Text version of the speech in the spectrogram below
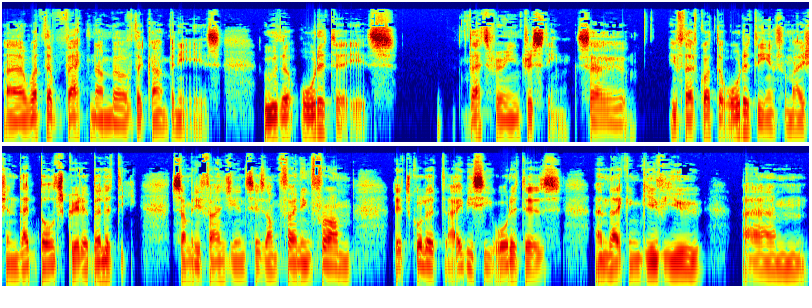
Uh, what the VAT number of the company is, who the auditor is. That's very interesting. So if they've got the auditor information, that builds credibility. Somebody phones you and says, I'm phoning from, let's call it ABC auditors, and they can give you um,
